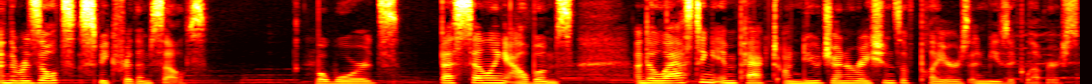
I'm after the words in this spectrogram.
And the results speak for themselves awards, best selling albums, and a lasting impact on new generations of players and music lovers.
